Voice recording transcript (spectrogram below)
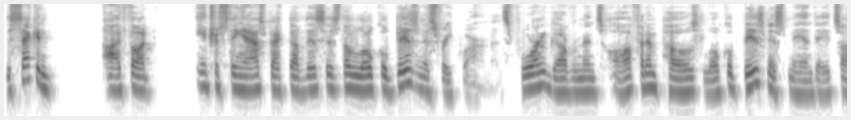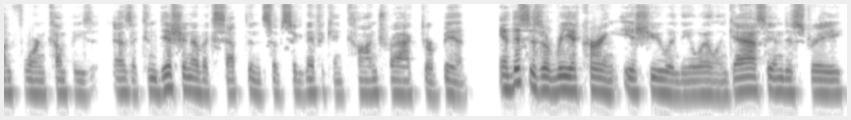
The second, I thought, interesting aspect of this is the local business requirements. Foreign governments often impose local business mandates on foreign companies as a condition of acceptance of significant contract or bid. And this is a reoccurring issue in the oil and gas industry,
